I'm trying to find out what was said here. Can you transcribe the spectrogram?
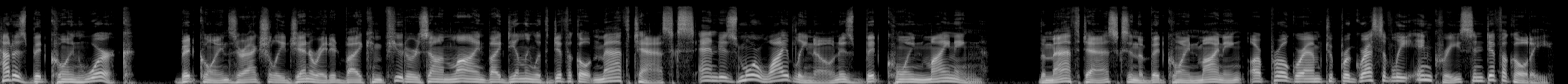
How does Bitcoin work? Bitcoins are actually generated by computers online by dealing with difficult math tasks and is more widely known as Bitcoin mining. The math tasks in the Bitcoin mining are programmed to progressively increase in difficulty.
